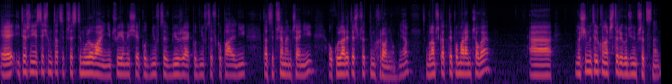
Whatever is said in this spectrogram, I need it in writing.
E, I też nie jesteśmy tacy przestymulowani, nie czujemy się po dniówce w biurze, jak po dniówce w kopalni, tacy przemęczeni. Okulary też przed tym chronią, nie? Bo na przykład te pomarańczowe e, nosimy tylko na 4 godziny przed snem.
